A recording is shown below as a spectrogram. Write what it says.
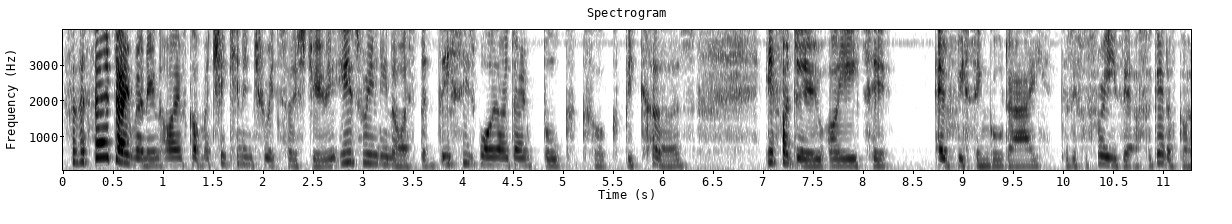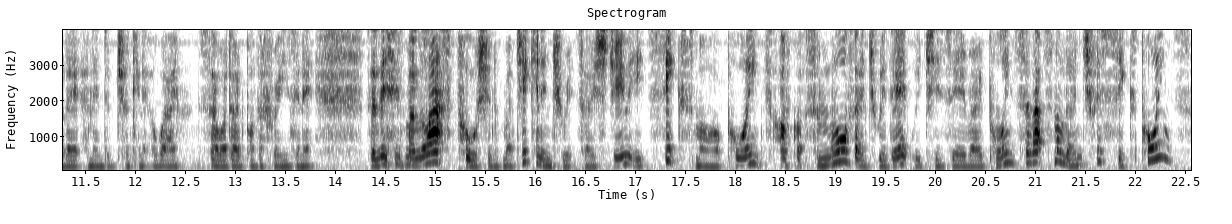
For the third day running, I've got my chicken and chorizo stew. It is really nice, but this is why I don't bulk cook because if I do, I eat it every single day because if I freeze it, I forget I've got it and end up chucking it away. So I don't bother freezing it. So this is my last portion of my chicken and chorizo stew. It's six smart points. I've got some more veg with it, which is zero points. So that's my lunch for six points.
